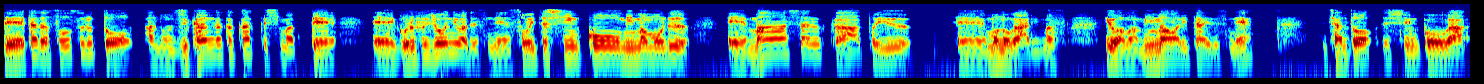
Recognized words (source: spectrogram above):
で、ただそうすると、あの、時間がかかってしまって、えー、ゴルフ場にはですね、そういった進行を見守る、えー、マーシャルカーという、えー、ものがあります。要はまあ見回り隊ですね。ちゃんと進行が、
